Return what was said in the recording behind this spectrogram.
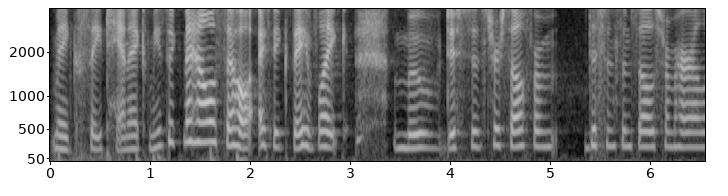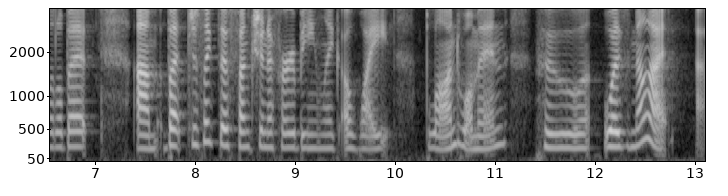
makes satanic music now, so I think they've like moved distanced herself from distance themselves from her a little bit. Um, but just like the function of her being like a white blonde woman who was not uh,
